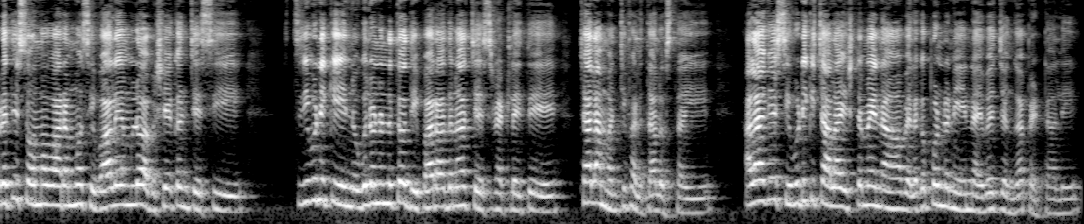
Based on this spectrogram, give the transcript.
ప్రతి సోమవారము శివాలయంలో అభిషేకం చేసి శివునికి నువ్వుల నూనెతో దీపారాధన చేసినట్లయితే చాలా మంచి ఫలితాలు వస్తాయి. అలాగే శివుడికి చాలా ఇష్టమైన వెలగపండుని నైవేద్యంగా పెట్టాలి.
